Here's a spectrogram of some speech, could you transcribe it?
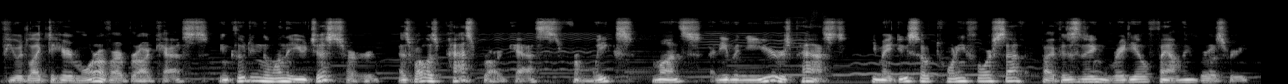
If you would like to hear more of our broadcasts, including the one that you just heard, as well as past broadcasts from weeks, months, and even years past, you may do so 24 7 by visiting RadioFamilyRosary.com,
